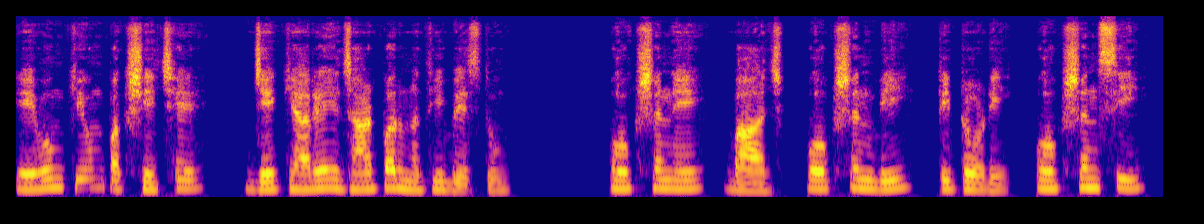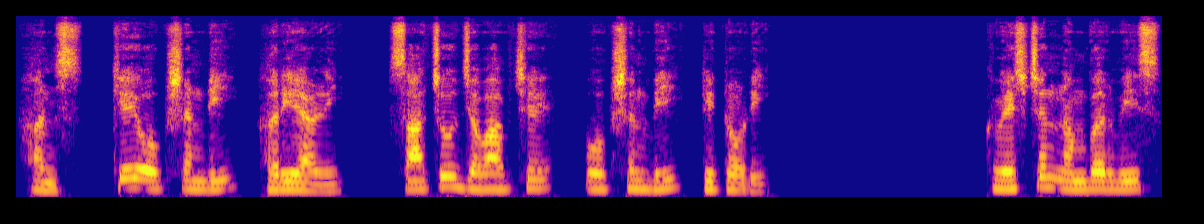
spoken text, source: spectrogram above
એવું કેવું પક્ષી છે જે ક્યારેય ઝાડ પર નથી બેસતું ઓપ્શન એ બાજ ઓપ્શન બી ટીટોડી ઓપ્શન સી હંસ કે ઓપ્શન ડી હરિયાળી સાચો જવાબ છે ઓપ્શન બી ટીટોડી ક્વેશ્ચન નંબર વીસ।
